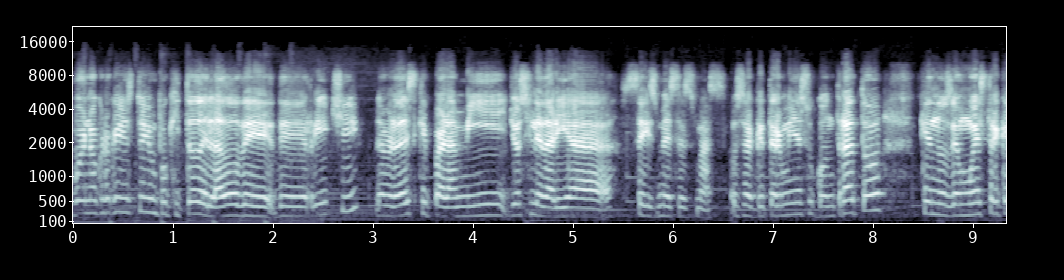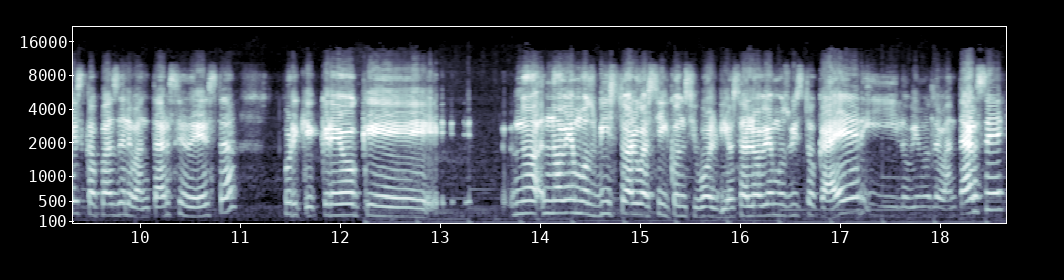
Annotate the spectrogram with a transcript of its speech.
Bueno, creo estoy un poquito del lado de, Richie. La verdad es que para mí yo sí le daría seis meses más. O sea, que termine su contrato, que nos demuestre que es capaz de levantarse de esta, porque creo que no, habíamos visto algo así con Siboldi, o sea, lo habíamos visto caer y lo vimos levantarse,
